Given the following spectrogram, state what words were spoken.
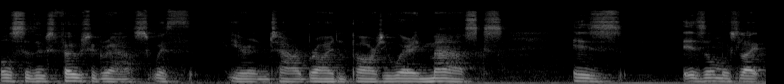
also those photographs with your entire bridal party wearing masks is is almost like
